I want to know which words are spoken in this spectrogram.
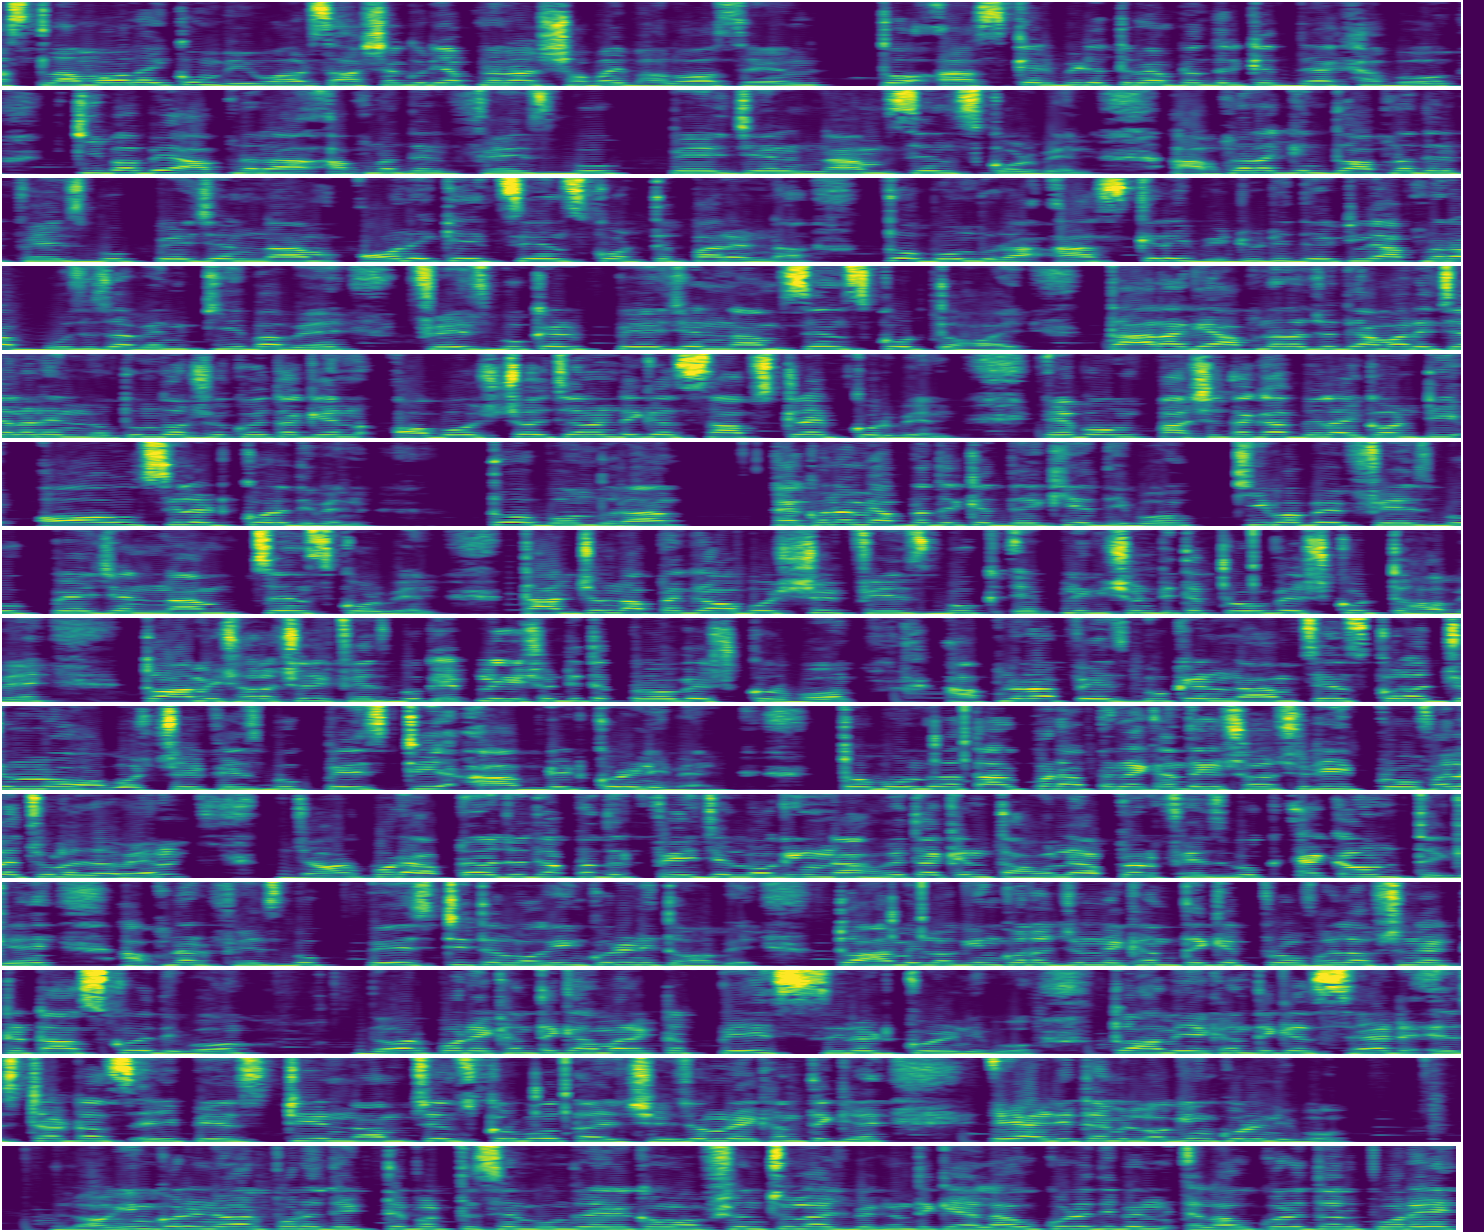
আসসালামু আলাইকুম ভিউয়ার্স, আশা করি আপনারা সবাই ভালো আছেন। তো আজকের ভিডিওতে আমি আপনাদেরকে দেখাবো কীভাবে আপনারা আপনাদের ফেসবুক পেজের নাম চেঞ্জ করবেন। আপনারা কিন্তু আপনাদের ফেসবুক পেজের নাম অনেকেই চেঞ্জ করতে পারেন না। তো বন্ধুরা, আজকের এই ভিডিওটি দেখলে আপনারা বুঝে যাবেন কীভাবে ফেসবুকের পেজের নাম চেঞ্জ করতে হয়। তার আগে আপনারা যদি আমার এই চ্যানেলের নতুন দর্শক হয়ে থাকেন, অবশ্যই চ্যানেলটিকে সাবস্ক্রাইব করবেন এবং পাশে থাকা বেল আইকনটি অল সিলেক্ট করে দিবেন। তো বন্ধুরা এখন আমি আপনাদেরকে দেখিয়ে দিব কীভাবে ফেসবুক পেজের নাম চেঞ্জ করবেন, তার জন্য আপনাকে অবশ্যই ফেসবুক অ্যাপ্লিকেশনটিতে প্রবেশ করতে হবে। তো আমি সরাসরি ফেসবুক অ্যাপ্লিকেশনটিতে প্রবেশ করব। আপনারা ফেসবুকের নাম চেঞ্জ করার জন্য অবশ্যই ফেসবুক পেজটি আপডেট করে নেবেন। তো বন্ধুরা, তারপরে আপনারা এখান থেকে সরাসরি প্রোফাইলে চলে যাবেন। যাওয়ার পরে আপনারা যদি আপনাদের পেজে লগ না হয়ে থাকেন, তাহলে আপনার ফেসবুক অ্যাকাউন্ট থেকে আপনার ফেসবুক পেজটিতে লগ করে নিতে হবে। তো আমি লগ করার জন্য এখান থেকে প্রোফাইল অপশনে একটা টাচ করে দিব। দেওয়ার পর এখান থেকে আমার একটা পেজ সিলেক্ট করে নিব। তো আমি এখান থেকে স্যাড স্ট্যাটাস এই পেজটির নাম চেঞ্জ করব, তাই সেই জন্য এখান থেকে এই আইডিতে আমি লগ করে নিব। লগ ইন করে নেওয়ার পরে দেখতে পারতেছেন বন্ধুরা, এরকম অপশন চলে আসবে। এখান থেকে অ্যালাউ করে দিবেন। অ্যালাউ করে দেওয়ার পরে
